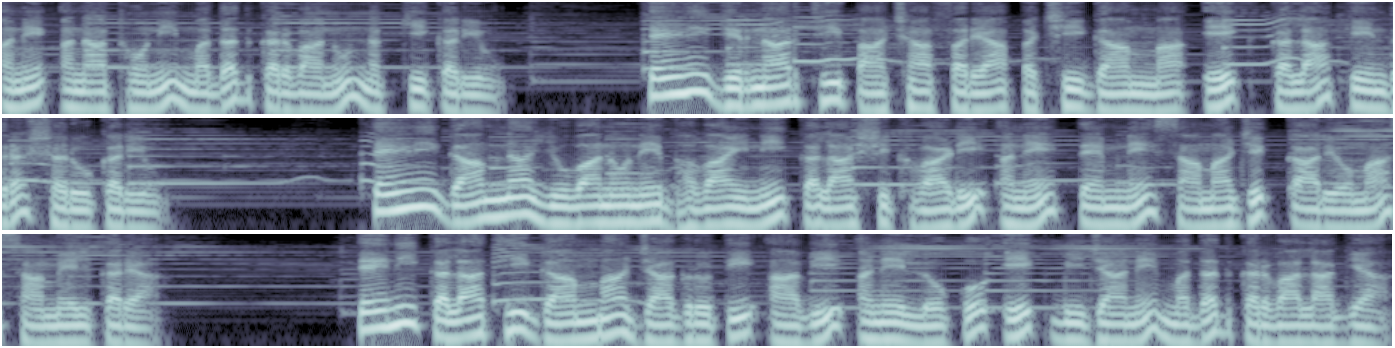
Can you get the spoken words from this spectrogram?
અને અનાથોની મદદ કરવાનું નક્કી કર્યું. તેણે ગિરનારથી પાછા ફર્યા પછી ગામમાં એક કલા કેન્દ્ર શરૂ કર્યું. તેણે ગામના યુવાનોને ભવાઈની કલા શીખવાડી અને તેમને સામાજિક કાર્યોમાં સામેલ કર્યા. તેની કલાથી ગામમાં જાગૃતિ આવી અને લોકો એકબીજાને મદદ કરવા લાગ્યા.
